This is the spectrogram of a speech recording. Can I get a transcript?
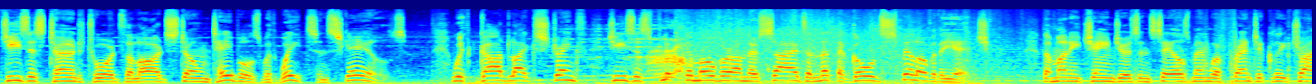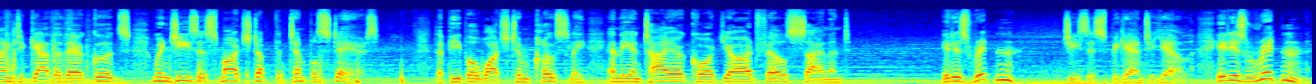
Jesus turned towards the large stone tables with weights and scales. With godlike strength, Jesus flipped them over on their sides and let the gold spill over the edge. The money changers and salesmen were frantically trying to gather their goods when Jesus marched up the temple stairs. The people watched him closely, and the entire courtyard fell silent. It is written, Jesus began to yell. It is written,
